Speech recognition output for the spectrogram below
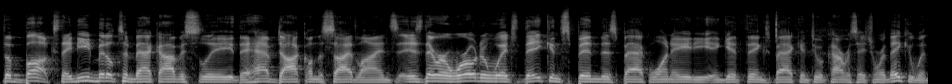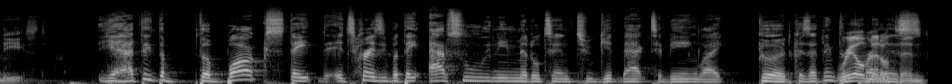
The Bucks, they need Middleton back. Obviously, they have Doc on the sidelines. Is there a world in which they can spin this back 180 and get things back into a conversation where they could win the East? Yeah, I think the the Bucks. They it's crazy, but they absolutely need Middleton to get back to being like good because I think the Real premise, Middleton,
